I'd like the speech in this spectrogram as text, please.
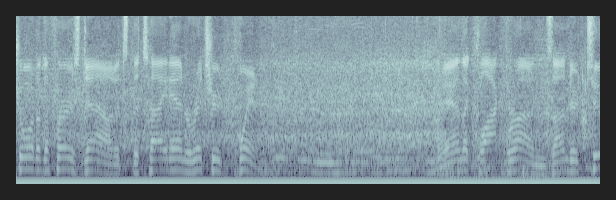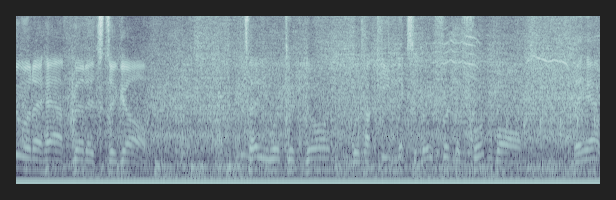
short of the first down. It's the tight end Richard Quinn. And the clock runs under two and a half minutes to go. I'll tell you what they're doing with Hakeem Nicks away from the football. They have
